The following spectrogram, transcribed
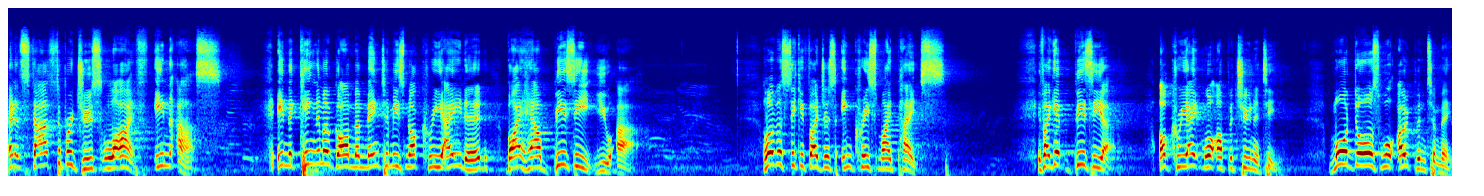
and it starts to produce life in us. In the kingdom of God, momentum is not created by how busy you are. A lot of us think if I just increase my pace, if I get busier, I'll create more opportunity. More doors will open to me.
